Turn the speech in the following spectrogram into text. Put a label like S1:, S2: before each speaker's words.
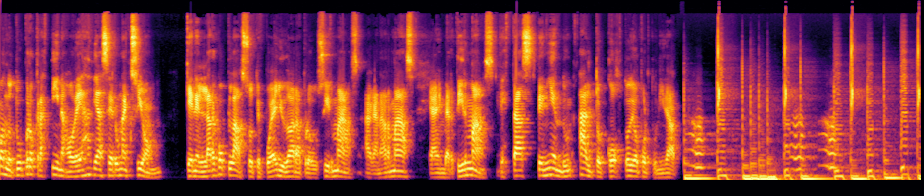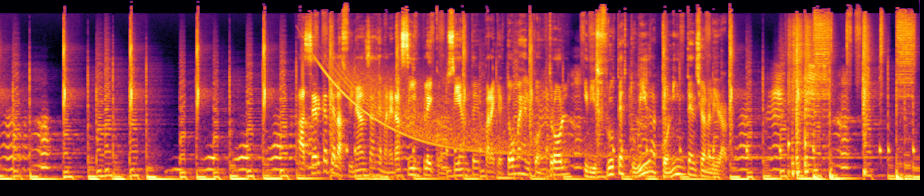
S1: Cuando tú procrastinas o dejas de hacer una acción que en el largo plazo te puede ayudar a producir más, a ganar más, a invertir más, estás teniendo un alto costo de oportunidad. Acércate a las finanzas de manera simple y consciente para que tomes el control y disfrutes tu vida con intencionalidad.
